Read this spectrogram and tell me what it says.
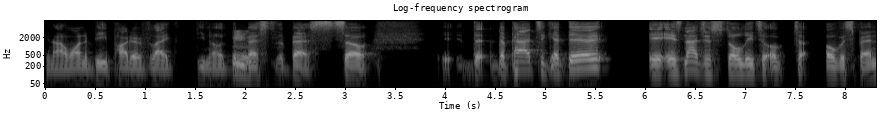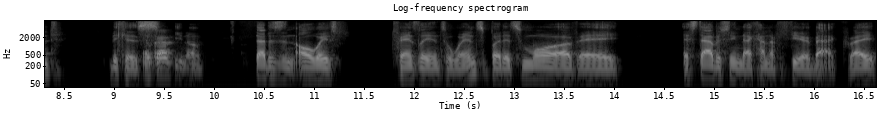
You know, I want to be part of like, you know, the Mm. best of the best. So the, the path to get there is not just solely to, to overspend because, Okay. you know, that doesn't always translate into wins, but it's more of a establishing that kind of fear back, right?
